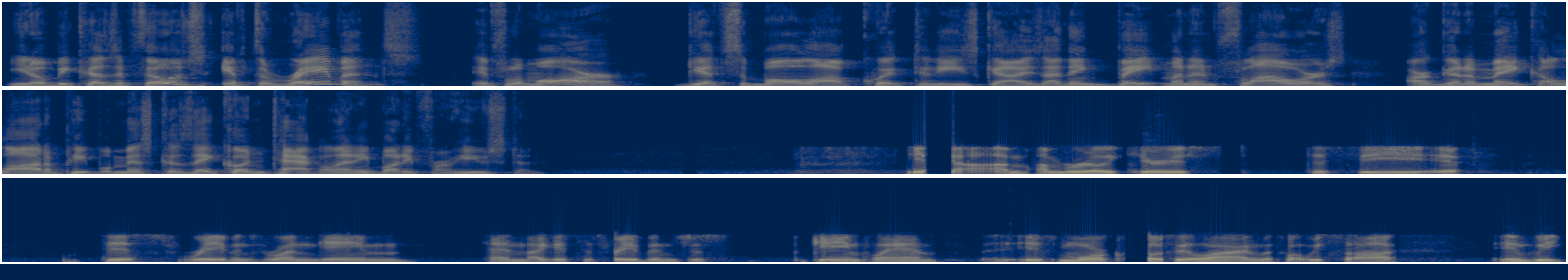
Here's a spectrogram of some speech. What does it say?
you know, because if those, if the Ravens, if Lamar gets the ball out quick to these guys, I think Bateman and Flowers are going to make a lot of people miss because they couldn't tackle anybody from Houston. Yeah, I'm I'm really curious to see if this Ravens run game and I guess this Ravens just game plan is more closely aligned with what we saw in week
